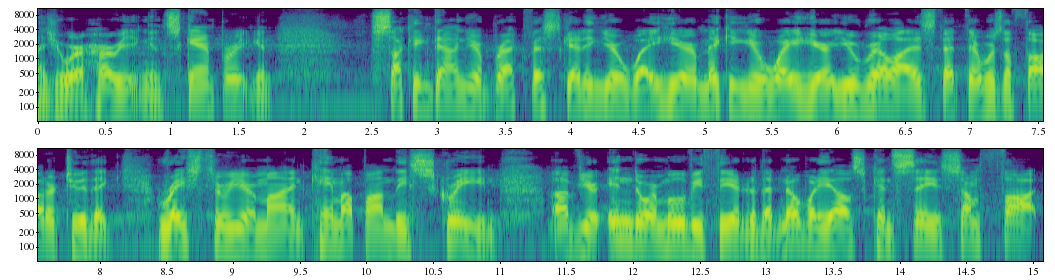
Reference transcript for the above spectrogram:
as you were hurrying and scampering and sucking down your breakfast, getting your way here, making your way here, you realized that there was a thought or two that raced through your mind, came up on the screen of your indoor movie theater that nobody else can see, some thought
